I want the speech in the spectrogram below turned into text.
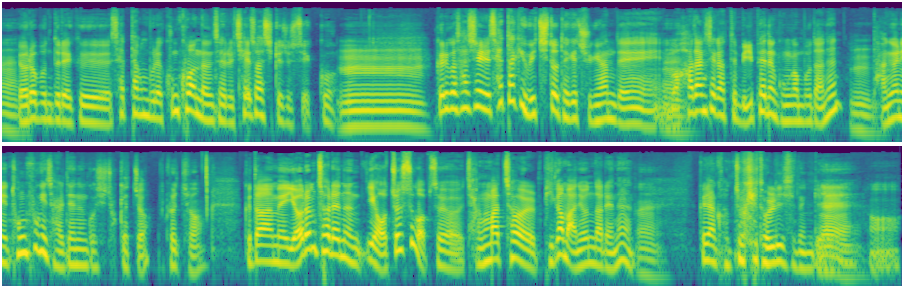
네. 여러분들의 그 세탁물의 쿰쿰한 냄새를 최소화시켜 줄 수 있고 음. 그리고 사실 세탁기 위치도 되게 중요한데 네. 뭐 화장실 같은 밀폐된 공간보다는 음. 당연히 통풍이 잘 되는 곳이 좋겠죠. 그렇죠. 그 다음에 여름철에는 이게 어쩔 수가 없어요. 장마철 비가 많이 온 날에는 네. 그냥 건조기 돌리시는 게 네. 어,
